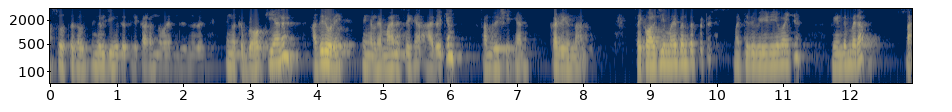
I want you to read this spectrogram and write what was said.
അസ്വസ്ഥതകൾ നിങ്ങളുടെ ജീവിതത്തിൽ കടന്നു വരുന്നത് നിങ്ങൾക്ക് ബ്ലോക്ക് ചെയ്യാനും അതിലൂടെ നിങ്ങളുടെ മാനസിക ആരോഗ്യം സംരക്ഷിക്കാനും കഴിയുന്നതാണ്. സൈക്കോളജിയുമായി ബന്ധപ്പെട്ട് മറ്റൊരു വീഡിയോയുമായിട്ട് വീണ്ടും വരാം. ബൈ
